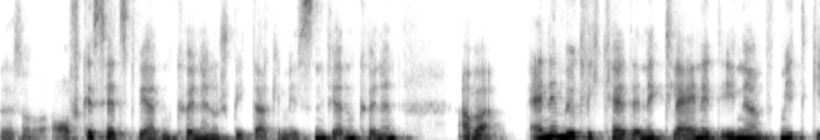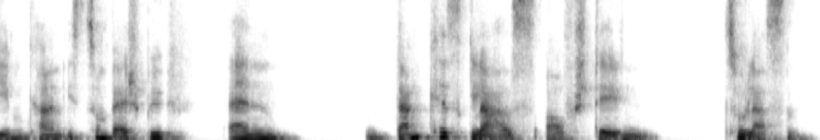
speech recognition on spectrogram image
also aufgesetzt werden können und später gemessen werden können. Aber eine Möglichkeit, eine kleine, die Ihnen mitgeben kann, ist zum Beispiel ein Dankesglas aufstellen zu lassen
